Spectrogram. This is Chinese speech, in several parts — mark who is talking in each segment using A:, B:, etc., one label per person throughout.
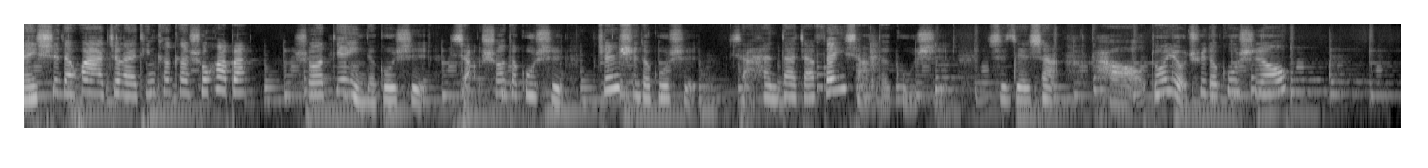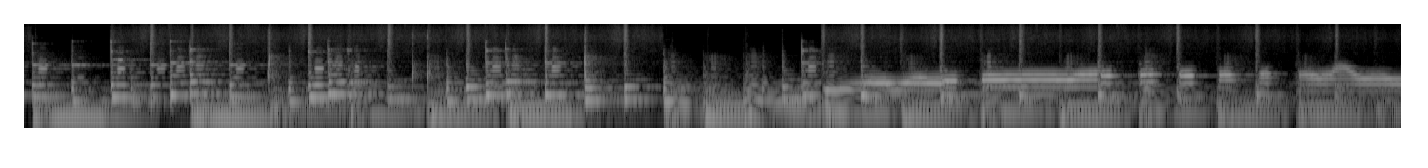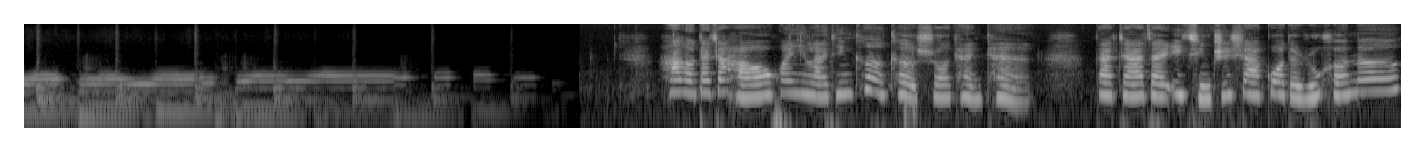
A: 没事的话，就来听克克说话吧。说电影的故事、小说的故事、真实的故事，想和大家分享的故事。世界上好多有趣的故事哦。大家好，欢迎来听克克说看看。大家在疫情之下过得如何呢？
